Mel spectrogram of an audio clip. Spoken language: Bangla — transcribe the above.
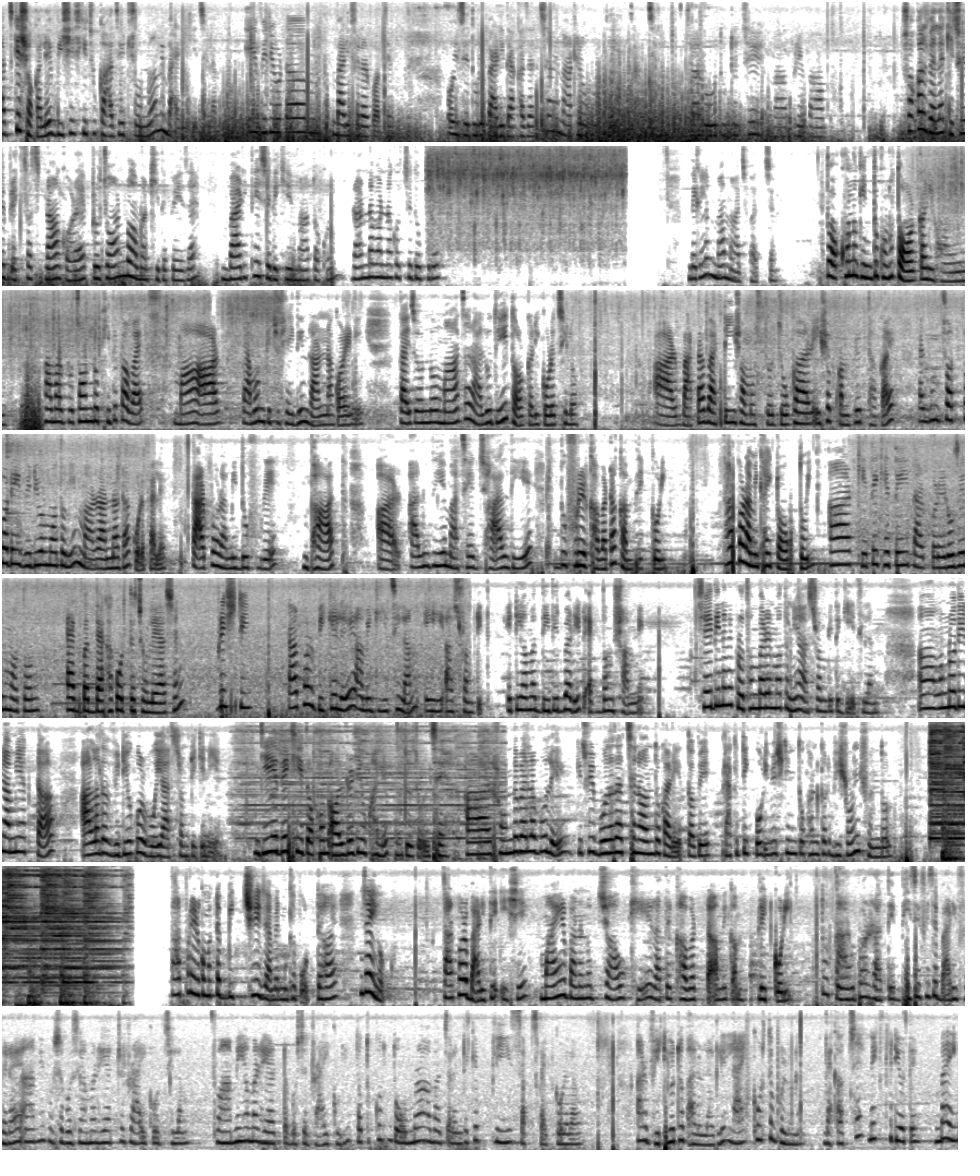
আজকে সকালে বিশেষ কিছু কাজের জন্য আমি বাইরে গিয়েছিলাম। এই ভিডিওটা বাড়ি ফেরার পথে। ওই যে দূরে বাড়ি দেখা যাচ্ছে, আমি মাঠের উপর দিয়ে যাচ্ছিলাম। যা রোদ উঠেছে বাপরে বাপ। সকালবেলা কিছুই ব্রেকফাস্ট না করায় প্রচণ্ড আমার খিদে পেয়ে যায়। বাড়িতে এসে দেখি মা তখন রান্না বান্না করছে দুপুরে। দেখলাম মা মাছ ভাজছে। তখনও কিন্তু কোনো তরকারি হয়নি। আমার প্রচণ্ড খিদে পাওয়ায় মা আর তেমন কিছু সেই দিন রান্না করেনি। তাই জন্য মাছ আর আলু দিয়েই তরকারি করেছিল। আর বাটা বাটি, সমস্ত জোগাড় এইসব কমপ্লিট থাকায় একদম চটপট এই ভিডিওর মতনই মা রান্নাটা করে ফেলে। তারপর আমি দুপুরে ভাত আর আলু দিয়ে, মাছের ঝাল দিয়ে দুপুরের খাওয়াটা কমপ্লিট করি। তারপর আমি খাই টক দই। আর খেতে খেতেই তারপরে রোজের মতন একবার দেখা করতে চলে আসেন বৃষ্টি। তারপর বিকেলে আমি গিয়েছিলাম এই আশ্রমটিতে এটি আমার দিদির বাড়ির একদম সামনে। সেই দিন আমি প্রথমবারের মতনই আশ্রমটিতে গিয়েছিলাম। অন্যদিন আমি একটা আলাদা ভিডিও করব এই আশ্রমটিকে নিয়ে। গিয়ে দেখি তখন অলরেডি ওখানে পুজো চলছে। আর সন্ধেবেলা বলে কিছুই বোঝা যাচ্ছে না অন্ধকারে, তবে প্রাকৃতিক পরিবেশ কিন্তু ওখানকার ভীষণ সুন্দর। তারপর এরকম একটা বিচ্ছিরি জ্যামের মুখে পড়তে হয়। যাই হোক, তারপর বাড়িতে এসে মায়ের বানানো চাউ খেয়ে রাতের খাবারটা আমি কমপ্লিট করি। তো তারপর রাতে ভিজে ভিজে বাড়ি ফেরায় আমি বসে বসে আমার হেয়ারটা ড্রাই করছিলাম। তো আমি আমার হেয়ারটা বসে ড্রাই করি। ততক্ষণ তোমরা আমার চ্যানেলটাকে প্লিজ সাবস্ক্রাইব করে দাও। আর ভিডিওটা ভালো লাগলে লাইক করতে ভুলো না। দেখা হচ্ছে নেক্সট ভিডিওতে বাই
